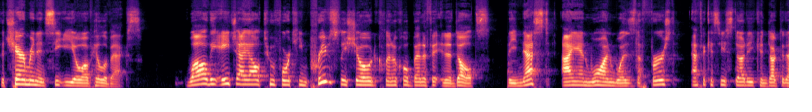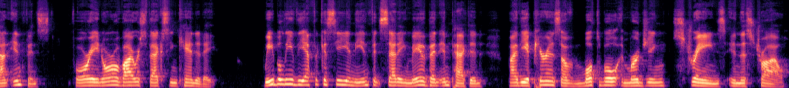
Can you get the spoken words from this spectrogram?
the chairman and CEO of HilleVax. While the HIL 214 previously showed clinical benefit in adults, the NEST IN1 was the first efficacy study conducted on infants for a norovirus vaccine candidate. We believe the efficacy in the infant setting may have been impacted by the appearance of multiple emerging strains in this trial.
